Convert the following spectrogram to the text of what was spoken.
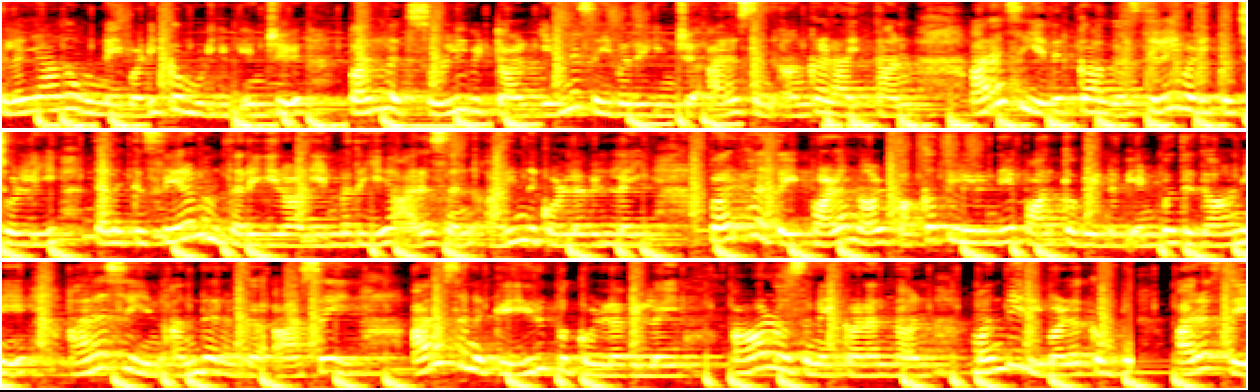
சிலையாக உன்னை வடிக்க முடியும் என்று பர்வத் சொல்லிவிட்டால் என்ன செய்வது என்று அரசன் அங்கலாய்த்தான். அரசு எதற்காக சிலை வடிக்க சொல்லி தனக்கு சிரமம் தருகிறாள் என்பதையே அரசன் அறிந்து கொள்ளவில்லை. பர்வத்தை பல நாள் பக்கத்திலிருந்தே பார்க்க வேண்டும் என்பதுதானே அரசியின் அந்தரங்க ஆசை. அரசனுக்கு இருப்பு கொள்ளவில்லை. ஆலோசனை கலந்தான். மந்திரி வழக்கம் அரசே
